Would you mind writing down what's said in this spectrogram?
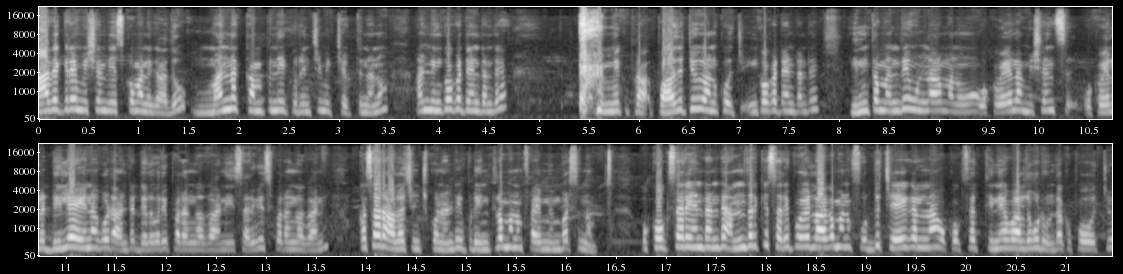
నా దగ్గరే మిషన్ తీసుకోమని కాదు మన కంపెనీ గురించి మీకు చెప్తున్నాను. అండ్ ఇంకొకటి ఏంటంటే మీకు పాజిటివ్ అనుకోవచ్చు. ఇంకొకటి ఏంటంటే ఇంతమంది ఉన్నారు మనం ఒకవేళ మిషన్స్ ఒకవేళ డిలే అయినా కూడా అంటే డెలివరీ పరంగా కానీ సర్వీస్ పరంగా కానీ ఒకసారి ఆలోచించుకోనండి. ఇప్పుడు ఇంట్లో మనం ఫైవ్ మెంబర్స్ ఉన్నాం. ఒక్కొక్కసారి ఏంటంటే అందరికీ సరిపోయేలాగా మనం ఫుడ్ చేయగలిగినా ఒక్కొక్కసారి తినే వాళ్ళు కూడా ఉండకపోవచ్చు.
